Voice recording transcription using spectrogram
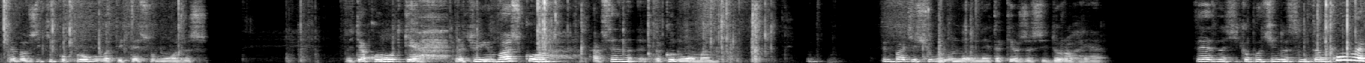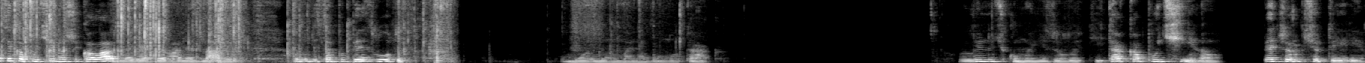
Треба в житті попробувати те, що можеш. Життя коротке, працюємо важко, а все економимо. Тим паче, що воно не, не таке вже ж і дороге. Це, значить, капучино сметанкове, а це капучино шоколадне, я взяла, не знаю. Воно десь там по 5 злотих. По-моєму, у мене було так. Хвилиночку мої золоті. Так, капучино. 5,44.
